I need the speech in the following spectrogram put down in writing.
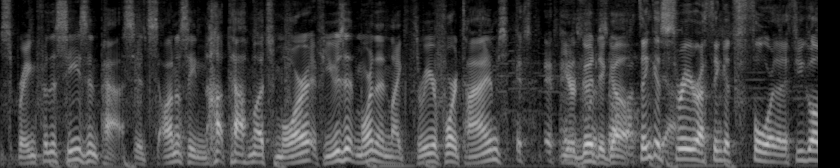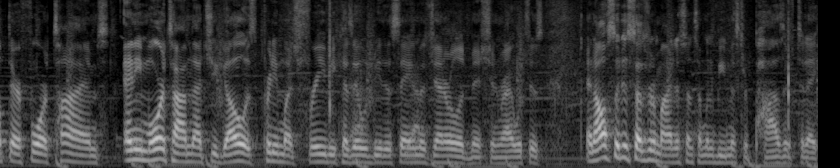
spring for the season pass. It's honestly not that much more. If you use it more than like three or four times, you're good to go. I think it's three or I think it's four. That if you go up there four times, any more time that you go is pretty much free because it would be the same as general admission, right? Which is, and also just as a reminder, since I'm going to be Mr. Positive today,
